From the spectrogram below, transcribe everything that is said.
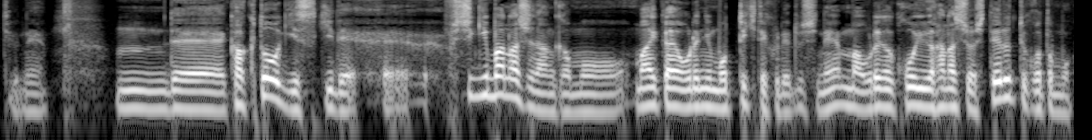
ていうね。うんで、格闘技好きで、えー不思議話なんかも毎回俺に持ってきてくれるしね。まあ俺がこういう話をしてるってことも、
